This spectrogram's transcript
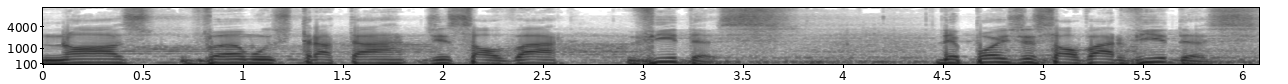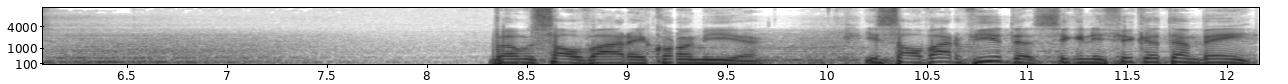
nós vamos tratar de salvar vidas. Depois de salvar vidas, vamos salvar a economia. E salvar vidas significa também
